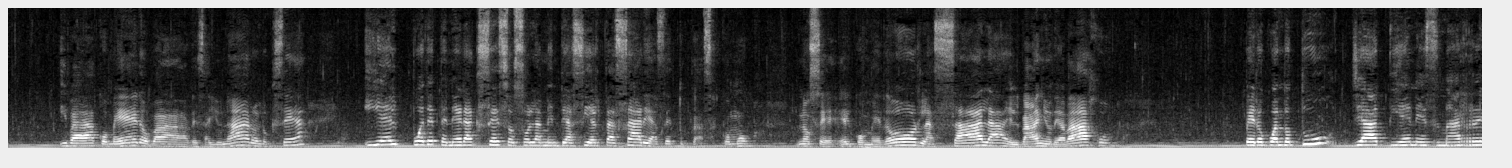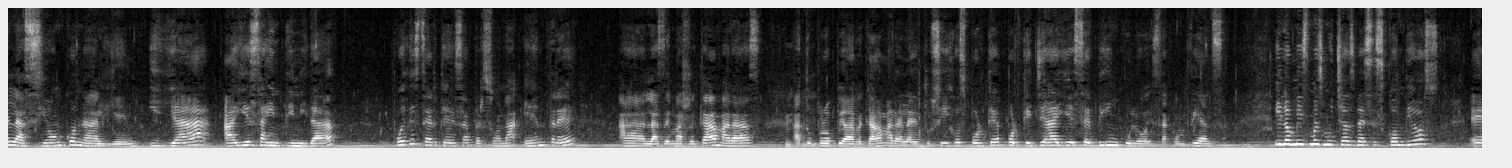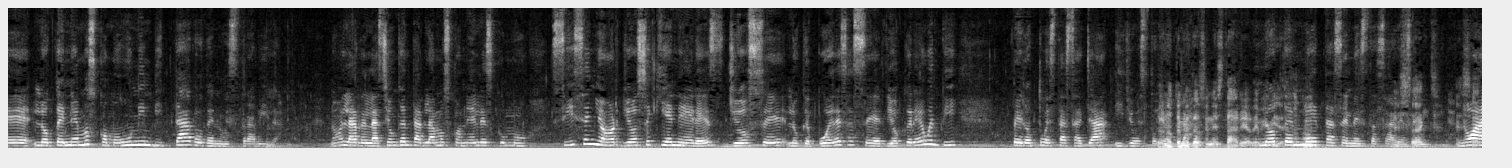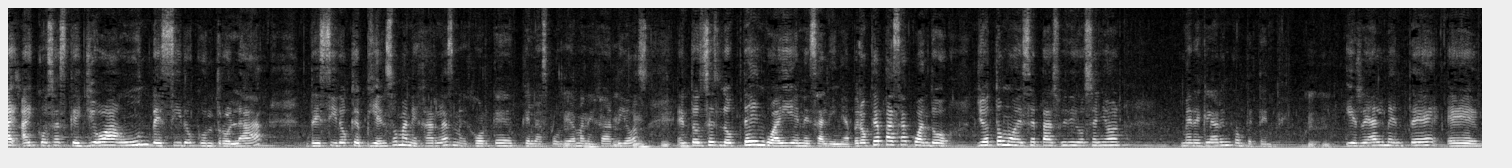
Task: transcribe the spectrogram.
y va a comer o va a desayunar o lo que sea, y él puede tener acceso solamente a ciertas áreas de tu casa, como no sé, el comedor, la sala, el baño de abajo. Pero cuando tú ya tienes más relación con alguien y ya hay esa intimidad, puede ser que esa persona entre a las demás recámaras, a tu propia recámara, a la de tus hijos. ¿Por qué? Porque ya hay ese vínculo, esa confianza. Y lo mismo es muchas veces con Dios. Eh, lo tenemos como un invitado de nuestra vida. ¿no? La relación que entablamos con Él es como, sí Señor, yo sé quién eres, yo sé lo que puedes hacer, yo creo en ti, pero tú estás allá y yo estoy pero no te metas en esta área de mi no vida. Te no te metas en estas áreas de mi vida. No hay, hay cosas que yo aún decido controlar decido que pienso manejarlas mejor que, las podría manejar Dios. Entonces lo tengo ahí en esa línea. Pero ¿qué pasa cuando yo tomo ese paso y digo, Señor, me declaro incompetente? Y realmente eh,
